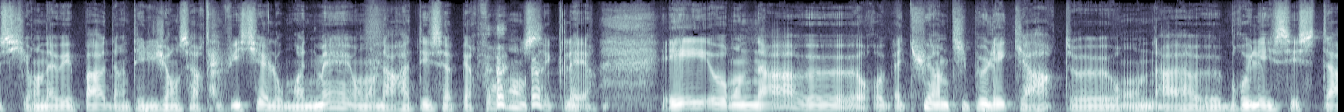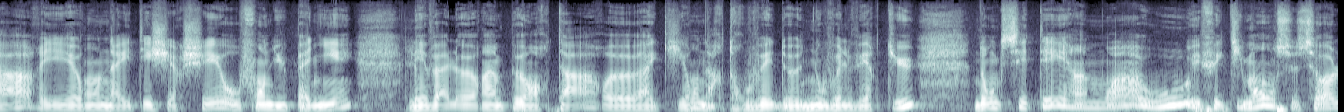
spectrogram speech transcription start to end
si on n'avait pas d'intelligence artificielle au mois de mai, on a raté sa performance, c'est clair. Et on a rebattu un petit peu les cartes, on a brûlé ses stars et on a été chercher au fond du panier les valeurs un peu en retard à qui on a retrouvé de nouvelles vertus. Donc c'était un mois où effectivement on se solde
